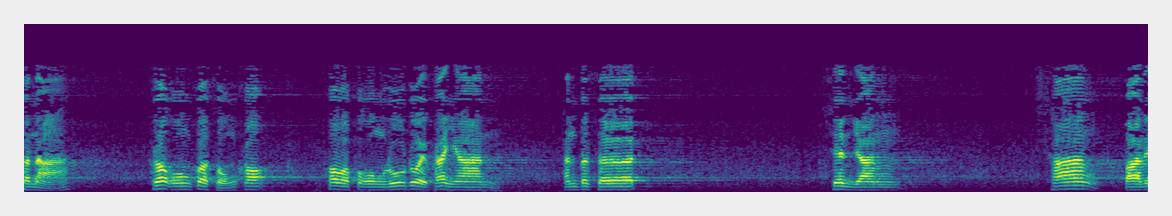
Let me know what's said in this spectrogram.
สนา พระองค์ก็สงเคราะห์ เพราะว่าพระองค์รู้ด้วยพระญาณอันประเสริฐ เช่นอย่างช้าง ปาเล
